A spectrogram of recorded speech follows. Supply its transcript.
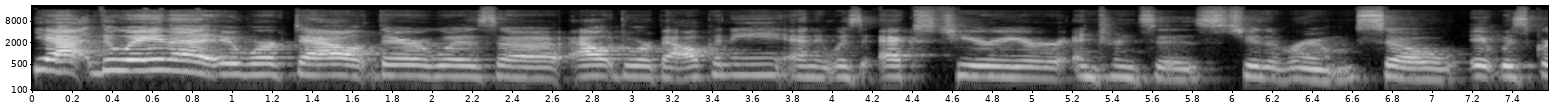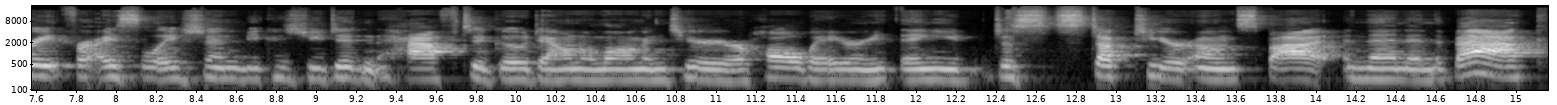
Yeah, the way that it worked out, there was a outdoor balcony and it was exterior entrances to the room. So it was great for isolation because you didn't have to go down a long interior hallway or anything. You just stuck to your own spot. And then in the back,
